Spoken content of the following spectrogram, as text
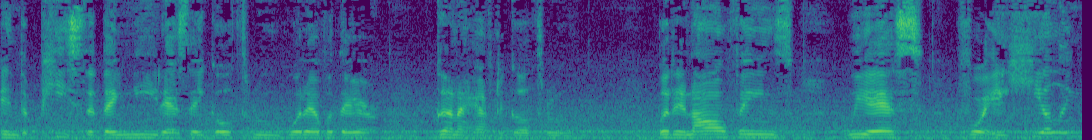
and the peace that they need as they go through whatever they're gonna have to go through. But in all things, we ask for a healing,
